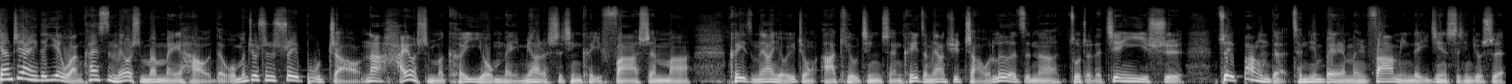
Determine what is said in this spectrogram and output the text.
像这样一个夜晚，看似没有什么美好的，我们就是睡不着。那还有什么可以有美妙的事情可以发生吗？可以怎么样有一种阿 Q 精神？可以怎么样去找乐子呢？作者的建议是最棒的，曾经被人们发明的一件事情就是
